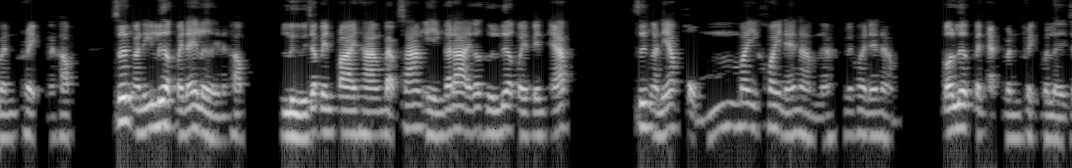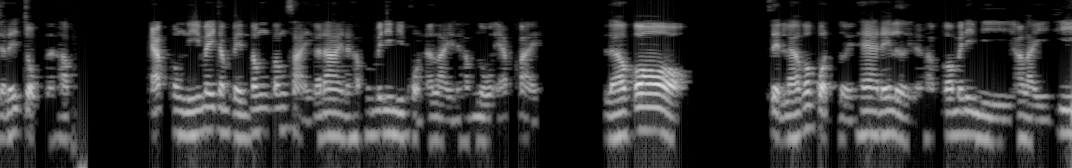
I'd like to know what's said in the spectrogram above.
v a n t e นะครับ ซึ่งอันนี้เลือกไปได้เลยนะครับ หรือจะเป็นปลายทางแบบสร้างเองก็ได้ก็คือเลือกไปเป็นแอป ซึ่งอันนี้ผมไม่ค่อยแนะนำนะ ไม่ค่อยแนะนำก็เลือกเป็น a d v a n t e ไปเลยจะได้จบนะครับ แอปตรงนี้ไม่จำเป็นต้องต้องใส่ก็ได้นะครับเพราะไม่ได้มีผลอะไรนะครับ no app ไป แล้วก็ เสร็จแล้วก็กดเผยแพร่ได้เลยนะครับ ก็ไม่ได้มีอะไรที่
